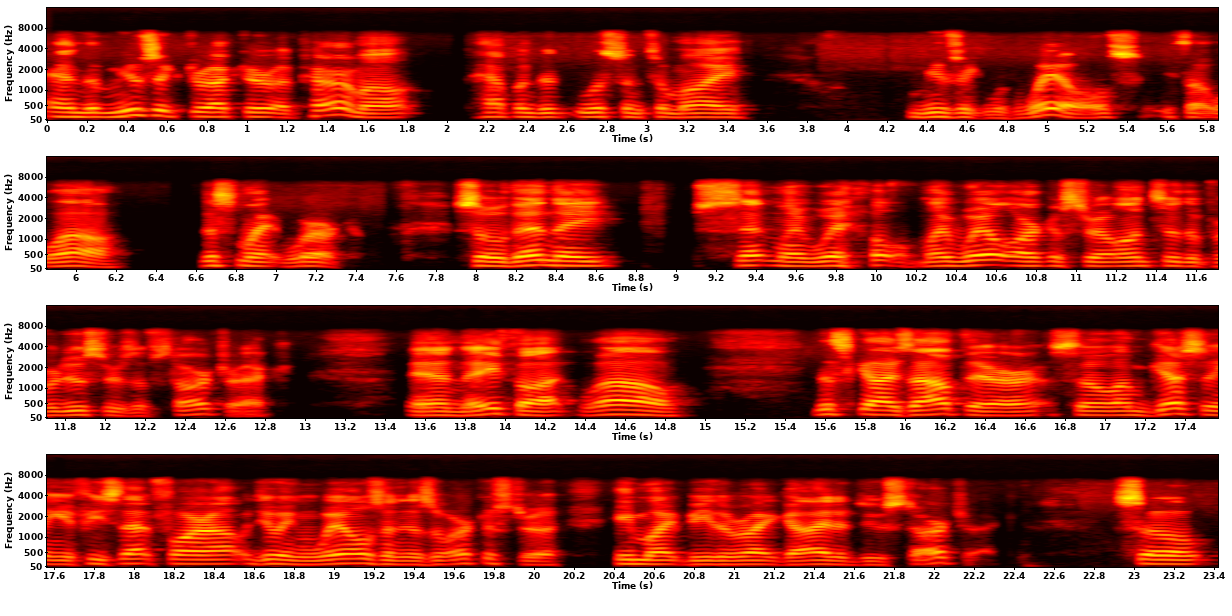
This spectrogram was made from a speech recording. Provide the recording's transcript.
And the music director at paramount happened to listen to my music with whales. He thought wow this might work. So then they sent my whale my whale orchestra onto the producers of star trek and they thought wow this guy's out there. So I'm guessing if he's that far out doing whales in his orchestra, he might be the right guy to do Star Trek. So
